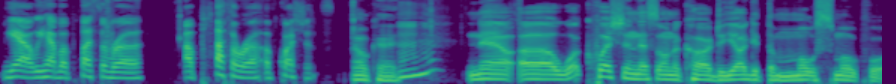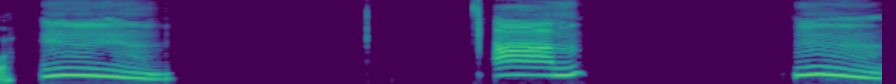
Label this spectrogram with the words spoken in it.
yeah, we have a plethora, a plethora of questions. Okay. Mm-hmm. Now, uh, what question that's on the card do y'all get the most smoke for? Mm. Um. Hmm.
